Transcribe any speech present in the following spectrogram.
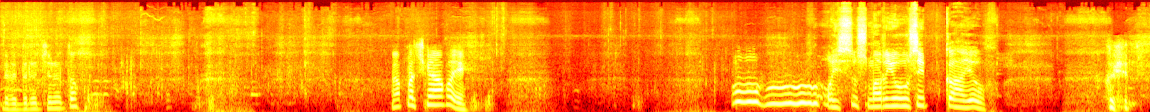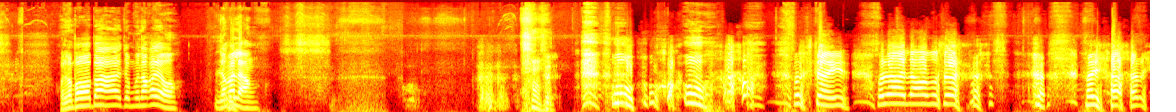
Dire-diretso na to. Nakapatch nga ako eh. Oy, sus, Mariusip kayo. Walang bababa, dyan muna kayo. Diyan ka lang. Oh! Oh! Basta wala na ako sa nangyari.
